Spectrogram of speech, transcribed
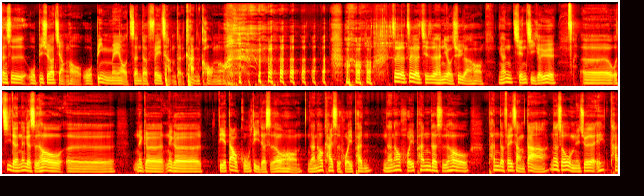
但是我必须要讲哦，我并没有真的非常的看空哦，这个这个其实很有趣啊哈。你看前几个月，呃，我记得那个时候，呃，那个那个跌到谷底的时候哈，然后开始回喷，然后回喷的时候喷的非常大，那时候我们也觉得，诶，它。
